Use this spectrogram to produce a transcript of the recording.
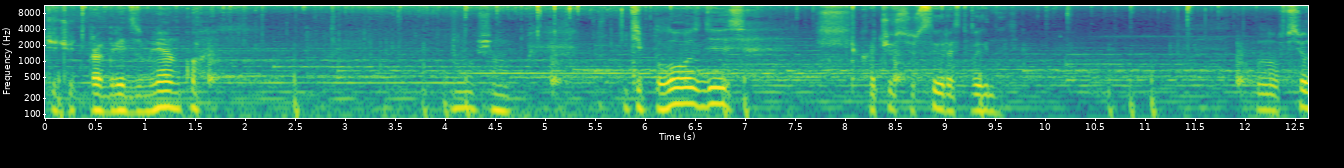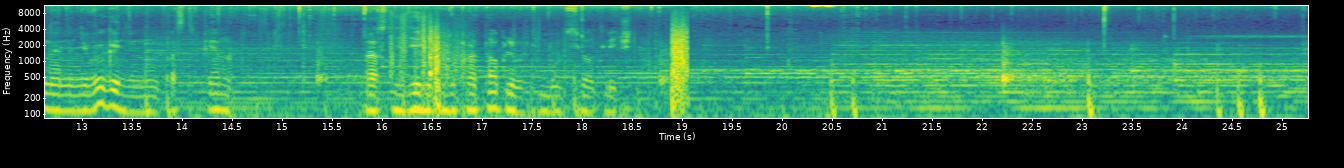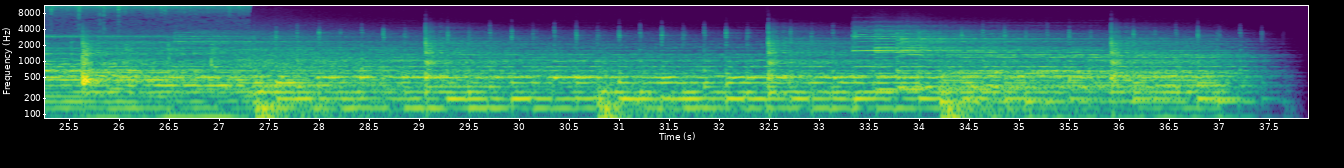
Чуть-чуть прогреть землянку. В общем, тепло здесь. Хочу всю сырость выгнать. Ну, всю, наверное, не выгоню, но постепенно. Раз в неделю буду протапливать, будет все отлично.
